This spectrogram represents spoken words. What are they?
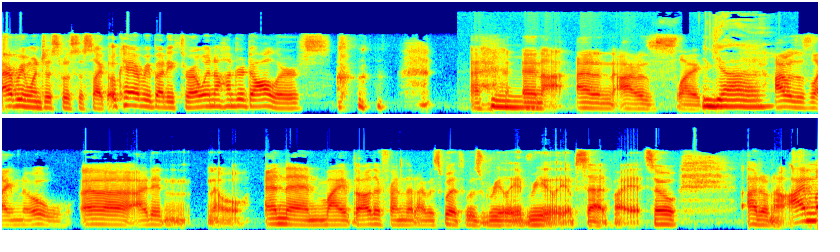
everyone just was just like, okay, everybody, throw in a hundred dollars. mm. And I, and I was like, yeah, I was just like, no, uh, I didn't know. And then my the other friend that I was with was really really upset by it. So I don't know. I'm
